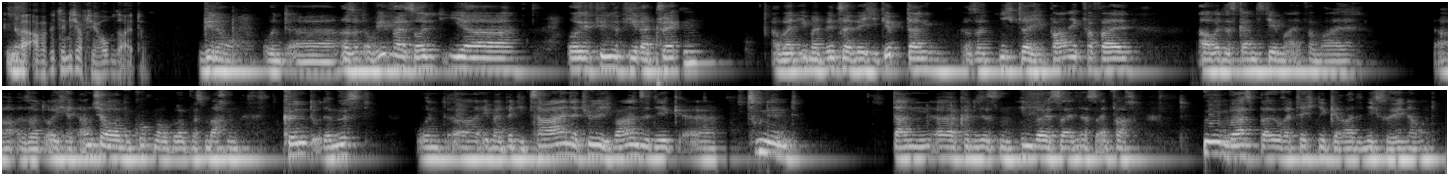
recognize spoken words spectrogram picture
Genau. Äh, aber bitte nicht auf die Home-Seite. Genau. Und äh, also auf jeden Fall solltet ihr eure Vierer tracken. Aber wenn es halt welche gibt, dann also nicht gleich in Panik verfallen, aber das ganze Thema einfach mal, ja, also halt euch halt anschauen und gucken, ob ihr irgendwas machen könnt oder müsst. Und äh, eben, wenn die Zahlen natürlich wahnsinnig äh, zunimmt, dann äh, könnte das ein Hinweis sein, dass einfach irgendwas bei eurer Technik gerade nicht so hinhaut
